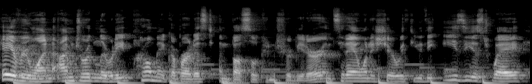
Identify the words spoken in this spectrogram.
Hey everyone, I'm Jordan Liberty, pro makeup artist and Bustle contributor, and today I want to share with you the easiest way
